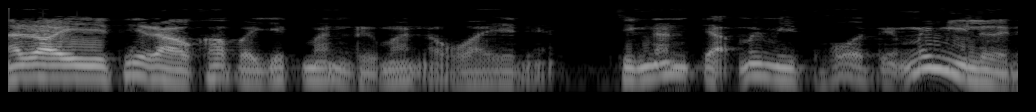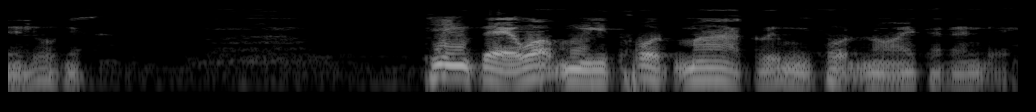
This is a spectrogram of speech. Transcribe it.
อะไรที่เราเข้าไปยึดมั่นถือมั่นเอาไว้เนี่ยสิ่งนั้นจะไม่มีโทษเนี่ยไม่มีเลยในโลกเนี่ย พียงแต่ว่ามีโทษมากหรือมีโทษน้อยเท่านั้นเอง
